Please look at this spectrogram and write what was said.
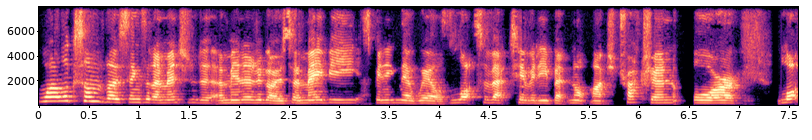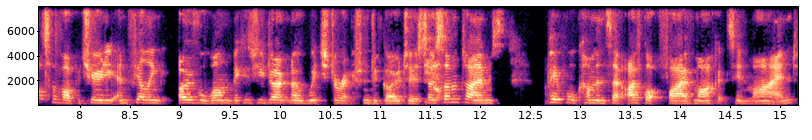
Well, look, some of those things that I mentioned a minute ago. So maybe spinning their wheels, lots of activity, but not much traction, or lots of opportunity and feeling overwhelmed because you don't know which direction to go to. So yeah. sometimes people come and say, I've got five markets in mind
